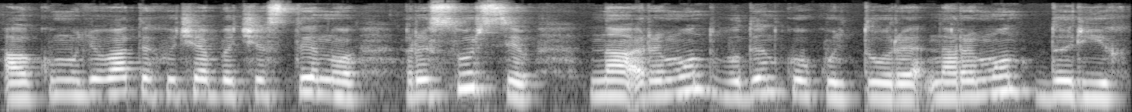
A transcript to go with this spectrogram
а акумулювати хоча б частину ресурсів на ремонт будинку культури, на ремонт доріг,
